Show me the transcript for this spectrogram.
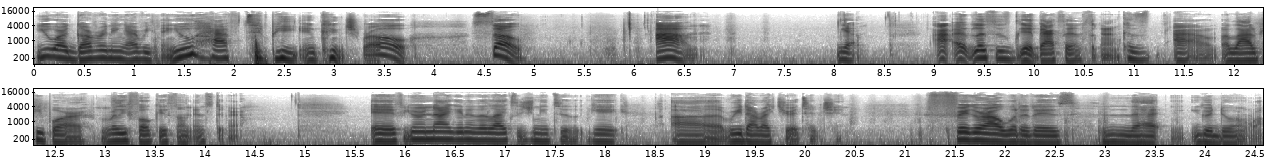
You are governing everything. You have to be in control. So um yeah I, let's just get back to Instagram because um, a lot of people are really focused on Instagram. If you're not getting the likes that you need to get, uh, redirect your attention. Figure out what it is that you're doing wrong.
